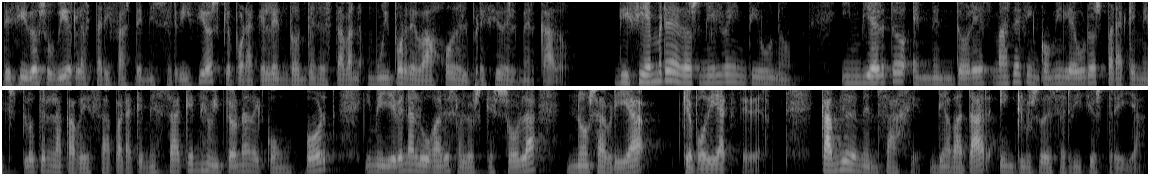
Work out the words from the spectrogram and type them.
Decido subir las tarifas de mis servicios que por aquel entonces estaban muy por debajo del precio del mercado. Diciembre de 2021. Invierto en mentores más de 5.000 euros para que me exploten la cabeza, para que me saquen de mi zona de confort y me lleven a lugares a los que sola no sabría que podía acceder. Cambio de mensaje, de avatar e incluso de servicio estrella.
